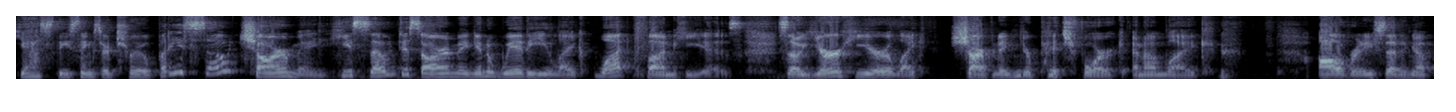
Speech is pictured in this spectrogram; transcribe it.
yes, these things are true, but he's so charming. He's so disarming and witty. Like, what fun he is. So you're here, like, sharpening your pitchfork, and I'm like, already setting up,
